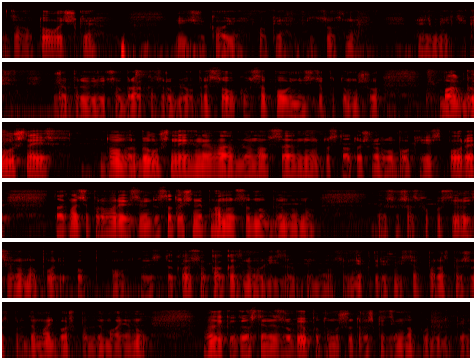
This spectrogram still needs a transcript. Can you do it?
заготовочки. І чекаю, поки підсохне герметик. Вже перевірю цього брака, зроблю опресовку все повністю, тому що бак беушний, донор беушний, гниле, блін, все. Ну, достатньо глибокі є спори. Так, наче проварився він достатньо непогано, все одно, блін, ну, якщо зараз фокусується на напорі, оп, о, тобто така що кака з нього лізе, блін, в некоторих місцях пораз прийшов придимати, бо аж подимає. Ну, великої краси не зробив, тому що трошки зим на полі ліпив.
